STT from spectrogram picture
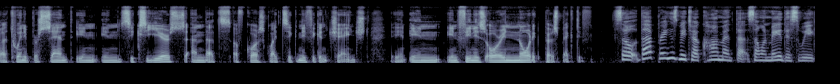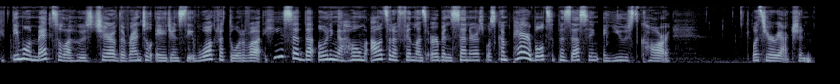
uh, twenty uh, percent in in six years, and that's of course quite significant change in in, in Finnish or in Nordic perspective. So that brings me to a comment that someone made this week. Timo Metsola, who's chair of the rental agency Vuokraturva, he said that owning a home outside of Finland's urban centers was comparable to possessing a used car. What's your reaction?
